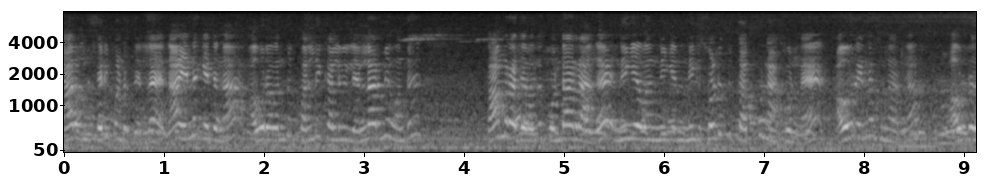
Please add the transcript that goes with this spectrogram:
யாரும் வந்து சரி பண்றது இல்ல நான் என்ன கேட்டேன்னா அவரை வந்து பள்ளி கல்வியில் எல்லாருமே வந்து காமராஜர் வந்து கொண்டாடுறாங்க. நீங்க நீங்க நீங்க சொல்றது தப்பு நான் சொன்னேன். அவர் என்ன சொன்னாருன்னா அவரோட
